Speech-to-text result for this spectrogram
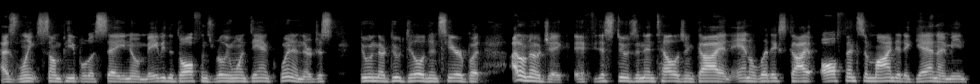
has linked some people to say, you know, maybe the Dolphins really want Dan Quinn and they're just doing their due diligence here. But I don't know, Jake. If this dude's an intelligent guy, an analytics guy, offensive minded again, I mean,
